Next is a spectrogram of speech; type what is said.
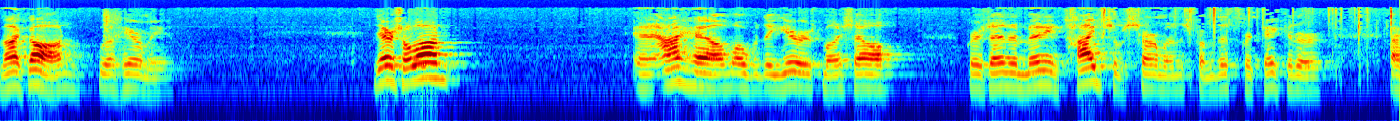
My God will hear me. There's a lot, and I have over the years myself presented many types of sermons from this particular uh,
